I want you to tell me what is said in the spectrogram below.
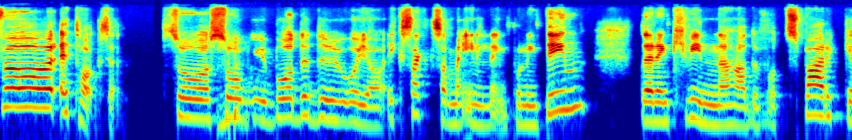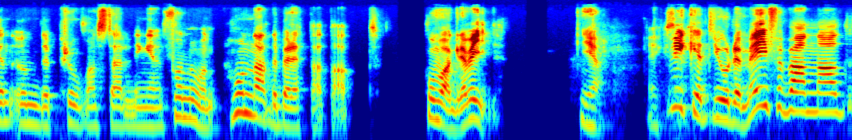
För ett tag sedan så mm. såg ju både du och jag exakt samma inlägg på LinkedIn där en kvinna hade fått sparken under provanställningen för hon, hon hade berättat att hon var gravid. Ja. Exakt. Vilket gjorde mig förbannad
